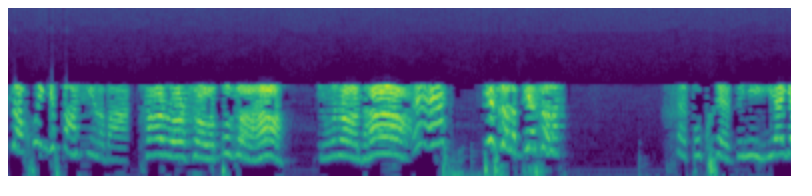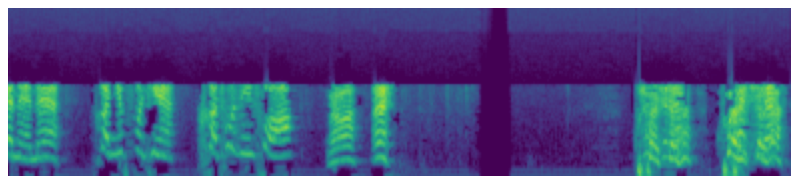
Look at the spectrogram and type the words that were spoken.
这回你放心了吧？他若说了不算啊，就让他……哎哎，别说了，别说了，还不快给你爷爷奶奶和你父亲磕头认错啊！哎，快起来，快起来，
